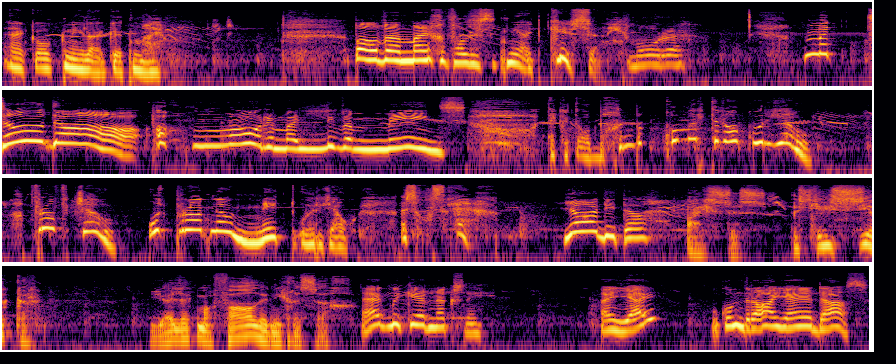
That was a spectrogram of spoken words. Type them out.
Ek ook nie lyk dit my. Behalwe in my geval is dit nie uit keuse nie. Môre. Matilda! O, oh, môre my liewe mens. Ek het al begin bekommerd raak oor jou. Vra vir jou. Ons praat nou net oor jou. Is ons reg? Ja, Dita. Ai sis, is jy seker? Jy lyk maar vaal in die gesig. Ek bekeer niks nie. En jy? Hoekom dra jy 'n das?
